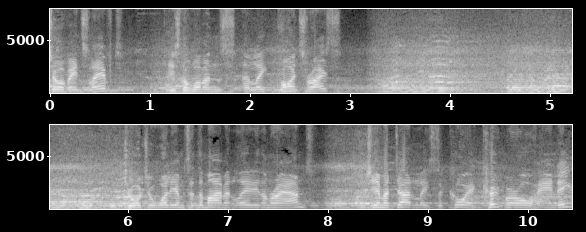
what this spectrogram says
Two events left. Is the women's elite points race. Georgia Williams at the moment leading them round. Gemma Dudley, Sequoia Cooper all handy.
